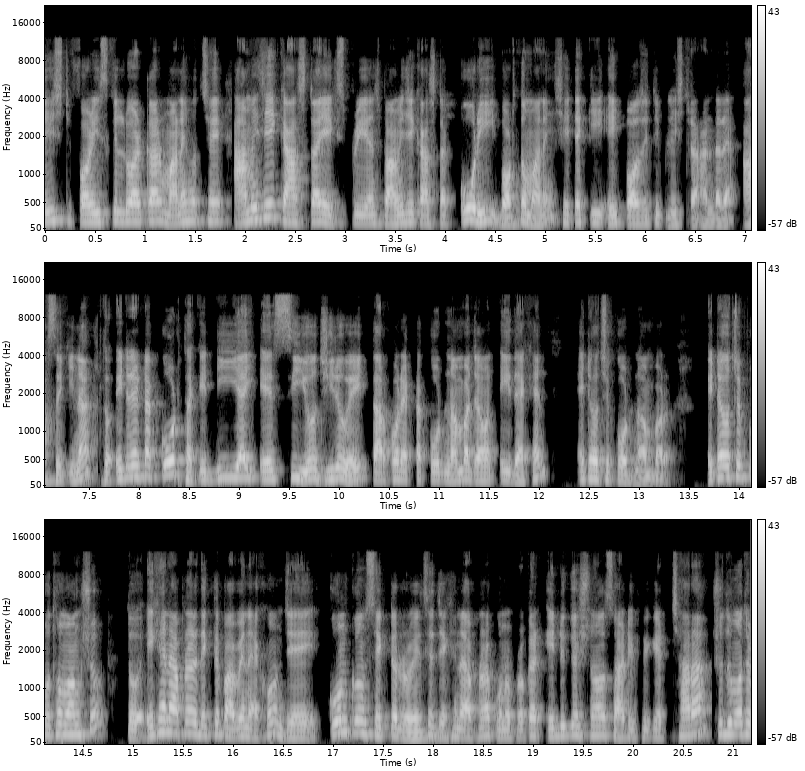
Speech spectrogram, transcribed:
list for skilled worker মানে হচ্ছে, আমি যে কাজটা এক্সপিরিয়েন্স বা আমি যে কাজটা করি বর্তমানে, সেটা কি এই পজিটিভ লিস্টের আন্ডারে আছে কিনা? তো এটার একটা কোড থাকে ডিআইএসসিও জিরো এইট তারপর একটা কোড নাম্বার যেমন এই দেখেন, এটা হচ্ছে কোড নাম্বার এটা হচ্ছে প্রথম অংশ। তো এখানে আপনারা দেখতে পাবেন এখন যে কোন কোন সেক্টর রয়েছে যেখানে আপনারা কোনো প্রকার এডুকেশনাল সার্টিফিকেট ছাড়া শুধুমাত্র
